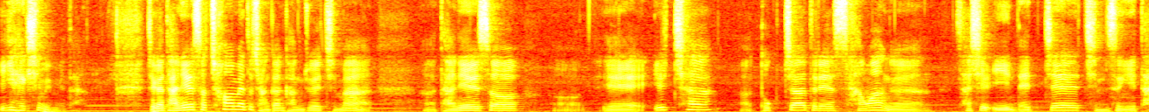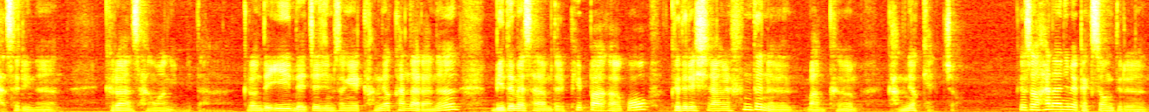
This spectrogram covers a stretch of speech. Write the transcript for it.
이게 핵심입니다. 제가 다니엘서 처음에도 잠깐 강조했지만 어, 다니엘서의 1차 어, 독자들의 상황은 사실 이 넷째 짐승이 다스리는 그러한 상황입니다. 그런데 이 넷째 짐승의 강력한 나라는 믿음의 사람들을 핍박하고 그들의 신앙을 흔드는 만큼 강력했죠. 그래서 하나님의 백성들은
